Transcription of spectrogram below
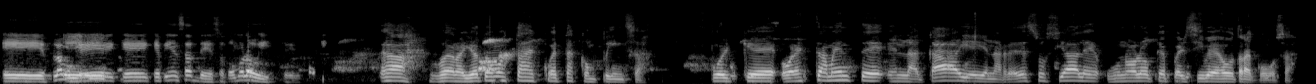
Eh, Flavo, ¿qué, qué, qué piensas de eso? ¿Cómo lo viste? Ah, bueno, yo tomo estas encuestas con pinzas, porque honestamente en la calle y en las redes sociales uno lo que percibe es otra cosa.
